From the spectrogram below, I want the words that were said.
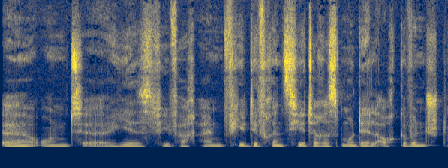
Äh, und äh, hier ist vielfach ein viel differenzierteres Modell auch gewünscht.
